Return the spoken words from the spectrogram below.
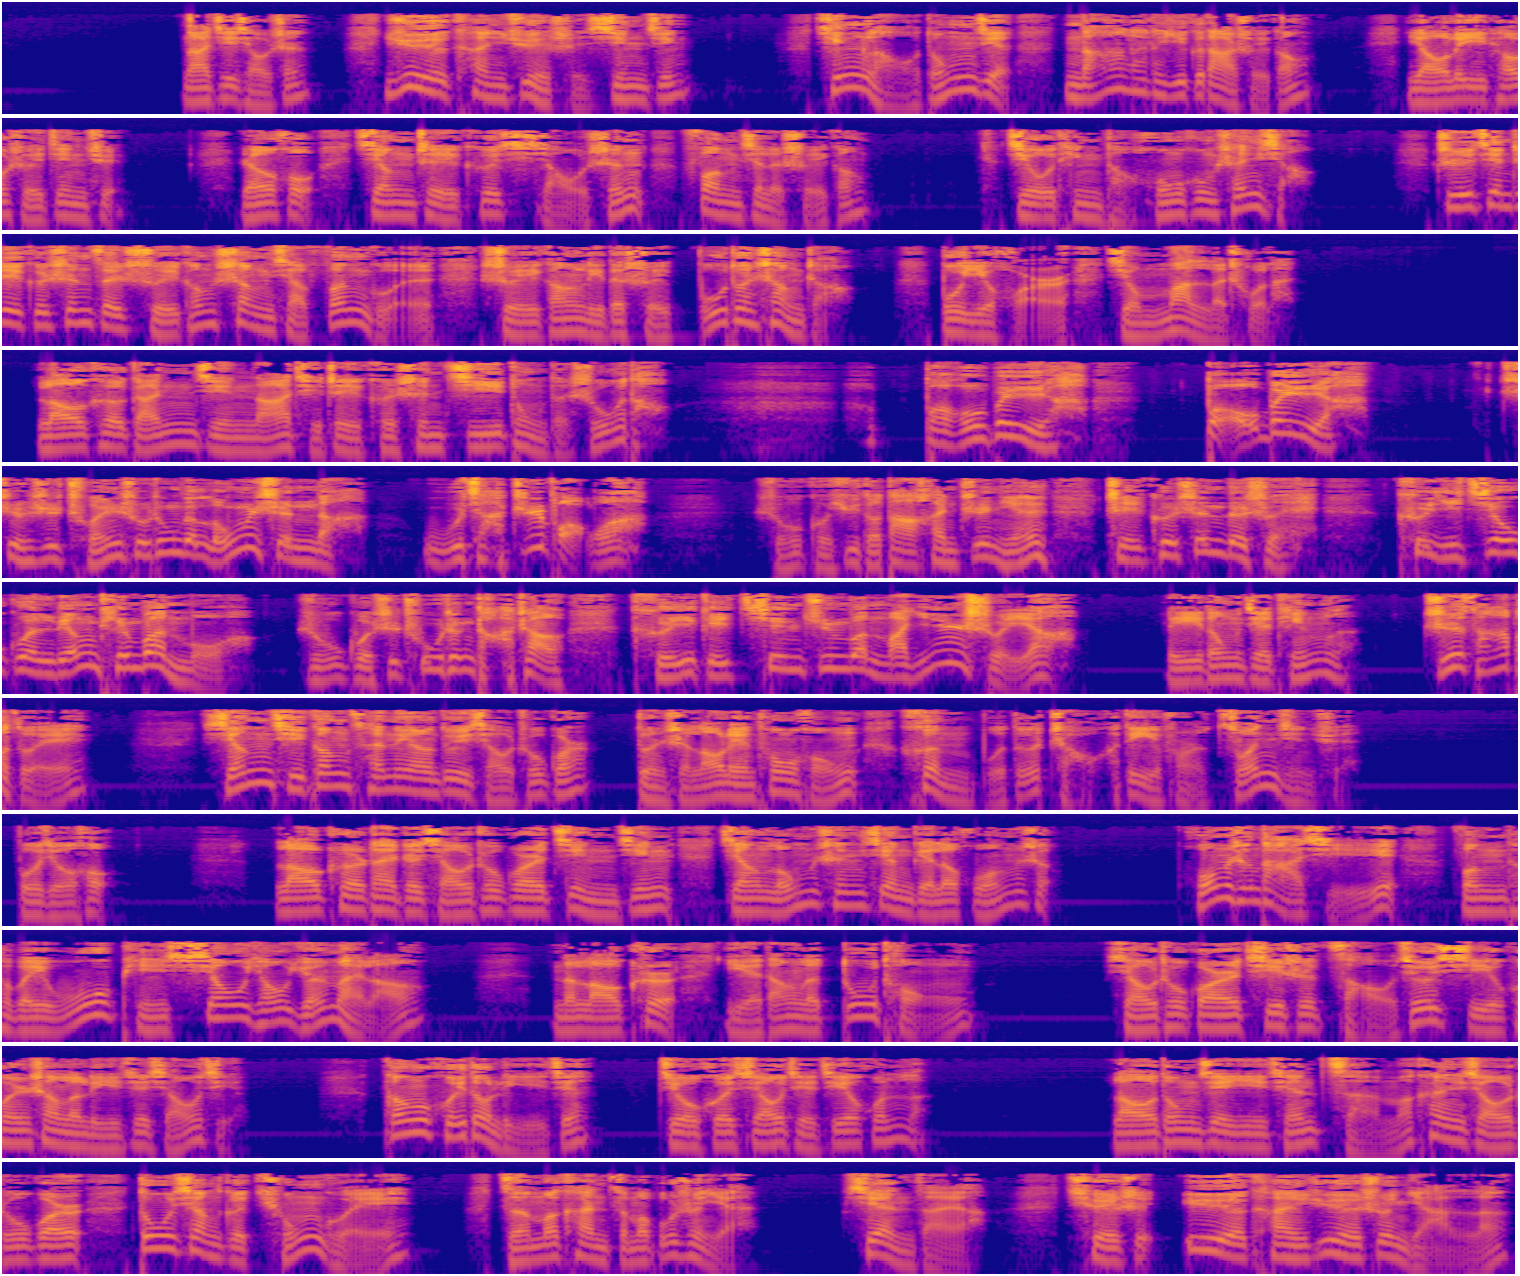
拿起小参，越看越是心惊。请老东家拿来了一个大水缸，舀了一瓢水进去，然后将这颗小参放进了水缸，就听到轰轰山响。只见这颗参在水缸上下翻滚，水缸里的水不断上涨，不一会儿就漫了出来。老客赶紧拿起这颗参，激动的说道：“宝贝呀，宝贝呀，这是传说中的龙参呐，无价之宝啊！如果遇到大旱之年，这颗参的水可以浇灌良田万亩；如果是出征打仗，可以给千军万马饮水呀！”李东家听了，直咂巴嘴，想起刚才那样对小猪官，顿时老脸通红，恨不得找个地方钻进去。不久后，老客带着小猪官进京，将龙身献给了皇上。皇上大喜，封他为五品逍遥员外郎。那老客也当了都统。小猪官其实早就喜欢上了李家小姐，刚回到李家就和小姐结婚了。老东家以前怎么看小猪官都像个穷鬼，怎么看怎么不顺眼。现在啊。却是越看越顺眼了。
